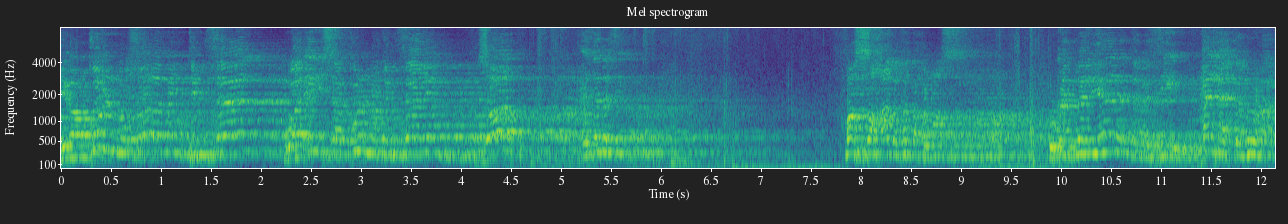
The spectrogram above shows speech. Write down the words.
يبقى كل صنم تمثال وليس كل تمثال صنم هذا مثيل ما الصحابه فتحوا مصر. وكانت مليانه تماثيل هل هدموها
